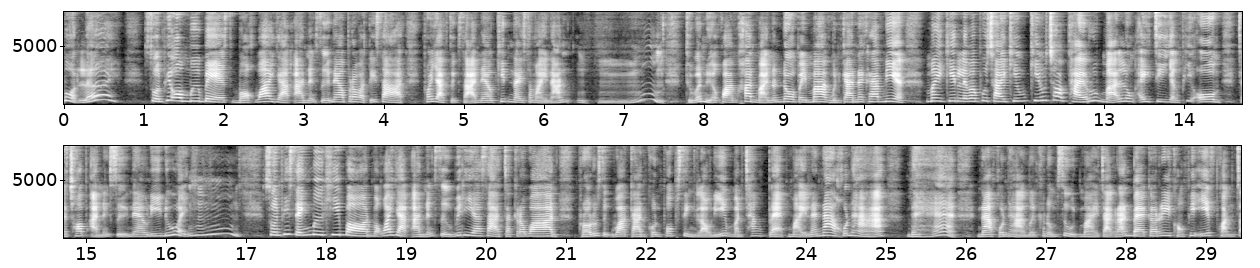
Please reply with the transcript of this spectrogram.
หมดเลย ส่วนพี่อมมือเบสบอกว่าอยากอ่านหนังสือแนวประวัติศาสตร์ เพราะอยากศึกษาแนวคิดในสมัยนั้นอถือว่าเหนือความคาดหมายนันโดไปมากเหมือนกันนะครับเนี่ย ไม่คิดเลยว่าผู้ชายคิ้วๆชอบถ่ายรูปหมาลงไอจีอย่างพี่โอม จะชอบอ่านหนังสือแนวนี้ด้วย ส่วนพี่เสงมือคีย์บอร์ดบอกว่าอยากอ่านหนังสือวิทยาศาสตร์จักรวาล เพราะรู้สึกว่าการค้นพบสิ่งเหล่านี้มันช่างแปลกใหม่และน่าค้นหา แหม น่าค้นหาเหมือนขนมสูตรใหม่จากร้านเบเกอรี่ของพี่อีฟขวัญใจ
